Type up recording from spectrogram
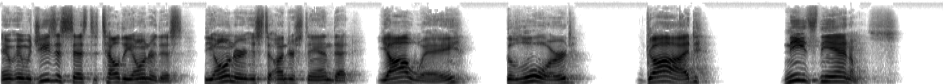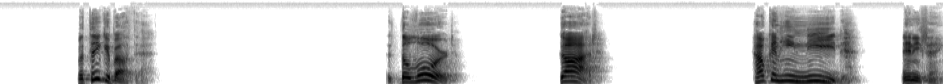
And, when Jesus says to tell the owner this, the owner is to understand that Yahweh, the Lord, God, needs the animals. But think about that. The Lord, God, how can he need anything?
